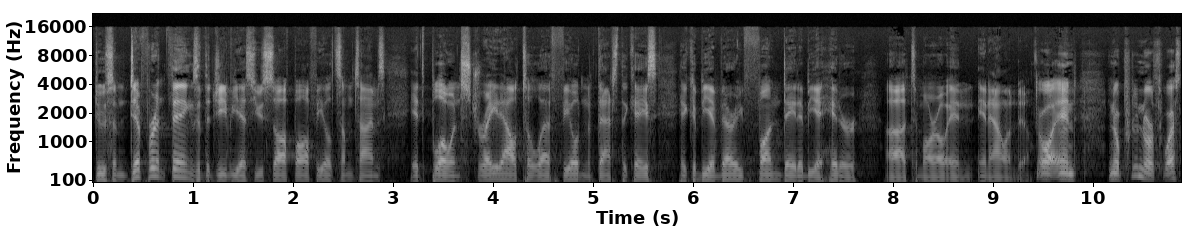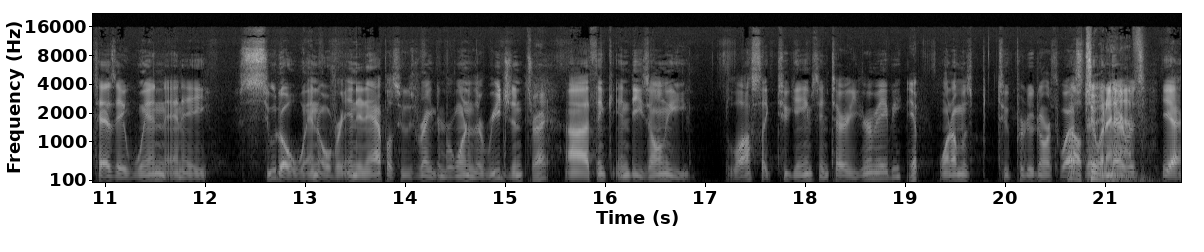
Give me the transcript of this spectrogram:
do some different things at the GVSU softball field. Sometimes it's blowing straight out to left field, and if that's the case, it could be a very fun day to be a hitter uh, tomorrow in, in Allendale. Well, and you know Purdue Northwest has a win and a pseudo win over Indianapolis, who's ranked number one in the region. That's right. Uh, I think Indy's only lost like two games the entire year, maybe. Yep. One of them was to Purdue Northwest. Well, two and a there half. Was, yeah,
